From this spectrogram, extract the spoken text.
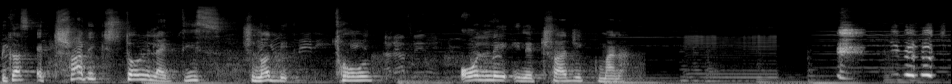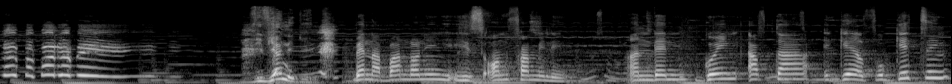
Because a tragic story like this should not be told only in a tragic manner. Vivian again. Ben abandoning his own family and then going after a girl, forgetting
